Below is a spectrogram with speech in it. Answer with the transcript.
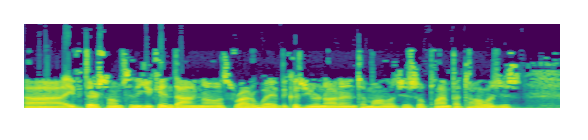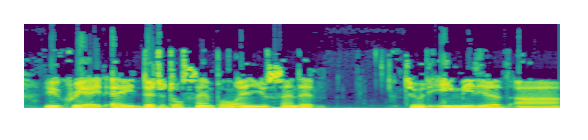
uh, if there's something that you can diagnose right away because you're not an entomologist or plant pathologist, you create a digital sample and you send it to the immediate uh,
